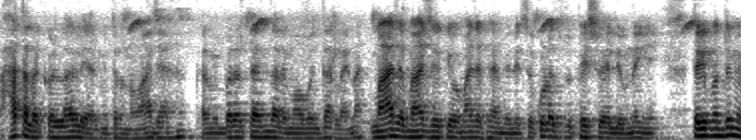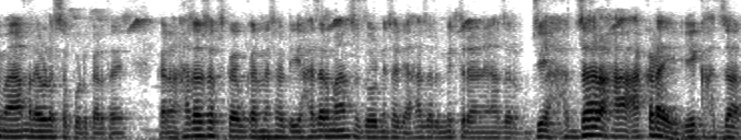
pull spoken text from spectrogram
हाताला कळ लागले यार मित्रांनो माझ्या कारण मी बराच टाईम झाला मोबाईल धरलाय ना. माझ्या माझं किंवा माझ्या फॅमिलीचं कुठं फेस व्हॅल्यू नाही आहे तरी पण तुम्ही आम्हाला एवढा सपोर्ट करताय. कारण हजार सबस्क्राईब करण्यासाठी हजार माणसं जोडण्यासाठी हजार मित्र आणि हजार जे हजार हा आकडा आहे एक हजार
